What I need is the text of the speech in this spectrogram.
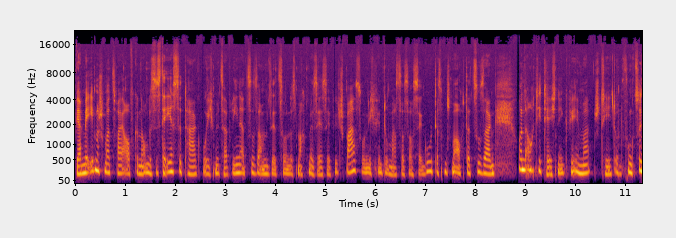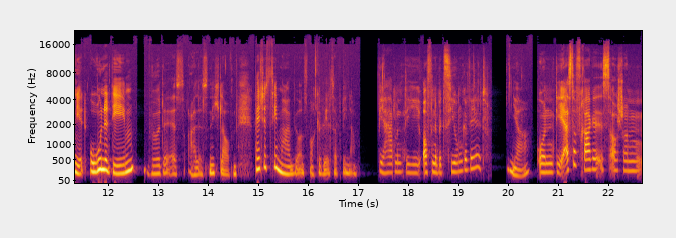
wir haben ja eben schon mal zwei aufgenommen. Es ist der erste Tag, wo ich mit Sabrina zusammensitze und es macht mir sehr, sehr viel Spaß und ich finde, du machst das auch sehr gut. Das muss man auch dazu sagen. Und auch die Technik, wie immer, steht und funktioniert. Ohne dem würde es alles nicht laufen. Welches Thema haben wir uns noch gewählt, Sabrina? Wir haben die offene Beziehung gewählt. Ja. Und die erste Frage ist auch schon,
